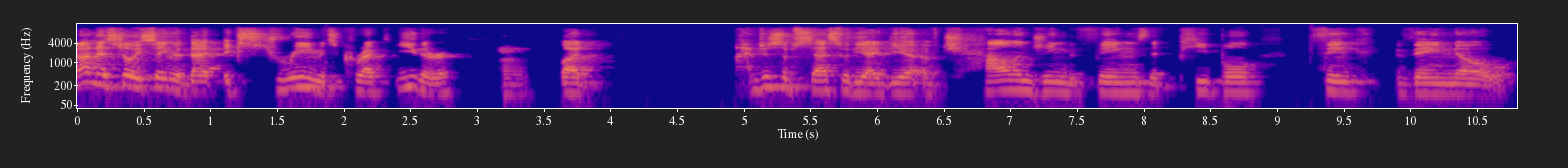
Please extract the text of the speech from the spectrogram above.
Not necessarily saying that that extreme is correct either, mm-hmm. but I'm just obsessed with the idea of challenging the things that people think they know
